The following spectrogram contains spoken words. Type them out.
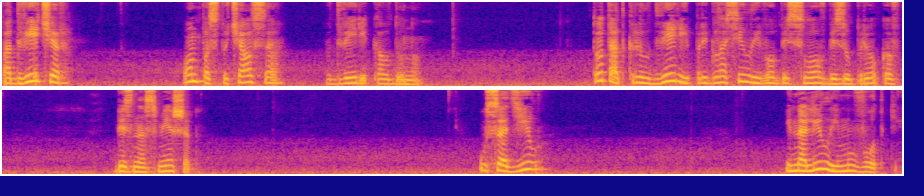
под вечер он постучался в двери колдуну. Тот открыл двери и пригласил его без слов, без упреков, без насмешек. Усадил и налил ему водки.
